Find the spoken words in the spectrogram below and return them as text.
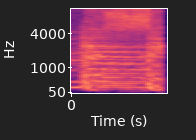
I'm a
